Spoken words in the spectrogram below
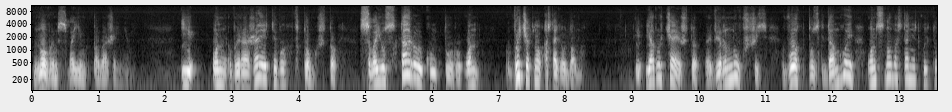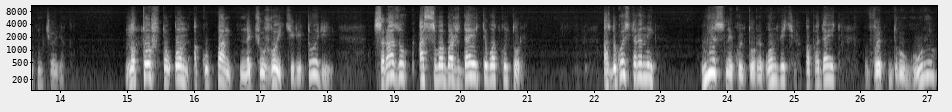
новым своим положением. И он выражает его в том, что свою старую культуру он вычеркнул, оставил дома. И я ручаюсь, что вернувшись в отпуск домой, он снова станет культурным человеком. Но то, что он оккупант на чужой территории, сразу освобождает его от культуры. А с другой стороны, местной культуры он ведь попадает в другую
